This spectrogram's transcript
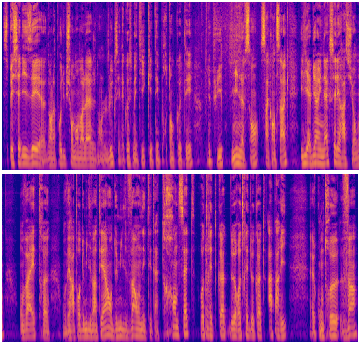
spécialisé dans la production d'emballages dans le luxe et la cosmétique, qui était pourtant coté depuis 1955. Il y a bien une accélération. On va être, on verra pour 2021. En 2020, on était à 37 retraits de cote, de retraits de cote à Paris, contre 20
